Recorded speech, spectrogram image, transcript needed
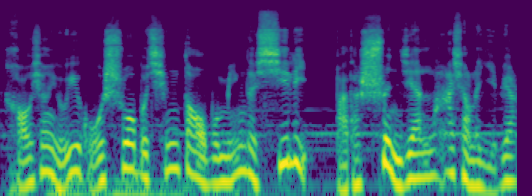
好像有一股说不清道不明的吸力把他瞬间拉向了一边。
